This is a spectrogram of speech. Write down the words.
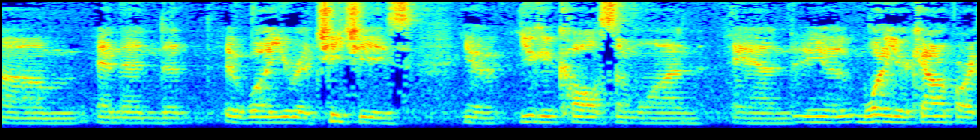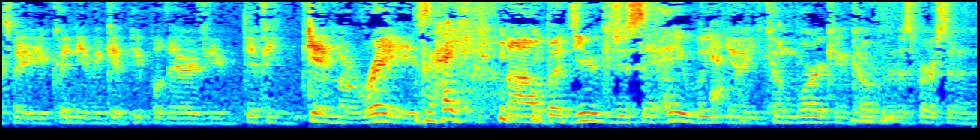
Um, and then that while you were at Chi Chi's, you know, you could call someone, and you know, one of your counterparts maybe you couldn't even get people there if you if you gave them a raise, Right. uh, but you could just say, "Hey, we, you know, you come work and cover for this person,"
